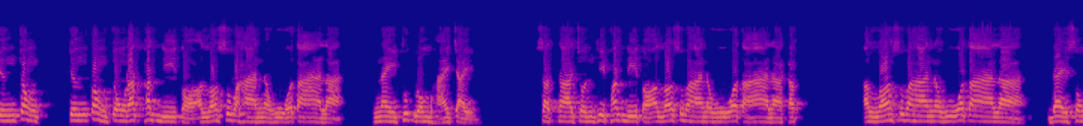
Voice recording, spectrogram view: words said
จึงจ้องจึงต้องจงรักภักดีต่ออัลลอฮฺซุบฮานะฮูวตะอาลาในทุกลมหายใจศรัทธาชนที่พักดีต่ออัลลอฮฺซุบฮานะฮูวตะอาลาครับอัลลอฮฺซุบฮานะฮูวตะอาลาได้ทรง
